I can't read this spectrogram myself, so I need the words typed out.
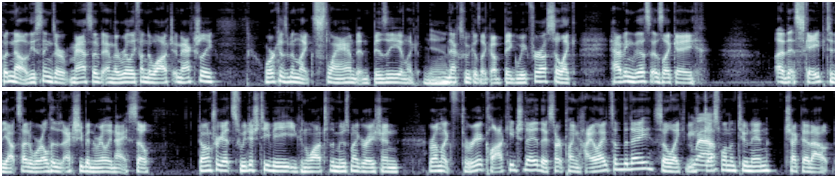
But no, these things are massive and they're really fun to watch. And actually, work has been like slammed and busy, and like Yeah. next week is like a big week for us. So like having this as like a an escape to the outside world has actually been really nice. So don't forget Swedish TV. You can watch the moose migration around like three o'clock each day. They start playing highlights of the day. So like if you Wow. just want to tune in, check that out.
